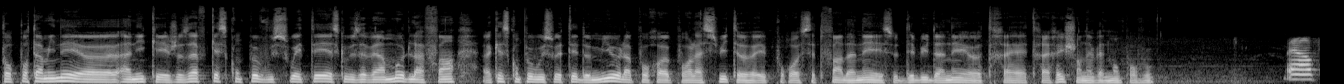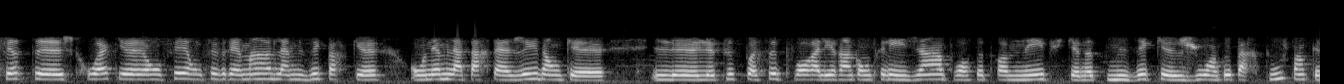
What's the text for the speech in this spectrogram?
pour, pour terminer, Annick et Joseph, qu'est-ce qu'on peut vous souhaiter? Est-ce que vous avez un mot de la fin? Qu'est-ce qu'on peut vous souhaiter de mieux là pour pour la suite et pour cette fin d'année et ce début d'année très très riche en événements pour vous? En fait, euh, je crois qu'on fait on fait vraiment de la musique parce que on aime la partager, donc euh, le, plus possible pouvoir aller rencontrer les gens, pouvoir se promener, puis que notre musique joue un peu partout. Je pense que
